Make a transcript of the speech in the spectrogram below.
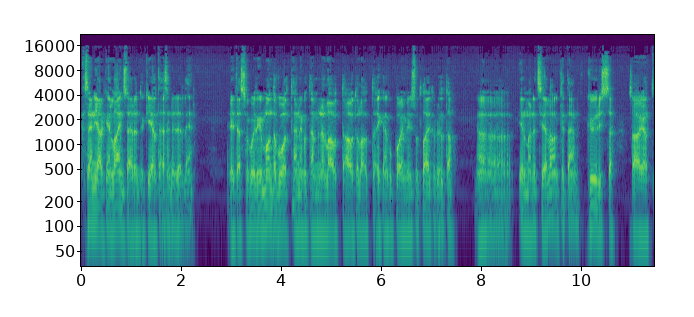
Ja sen jälkeen lainsäädäntö kieltää sen edelleen. Eli tässä on kuitenkin monta vuotta ennen kuin tämmöinen lautta, autolautta ikään kuin poimii sut laiturilta öö, ilman, että siellä on ketään kyydissä. Saajat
